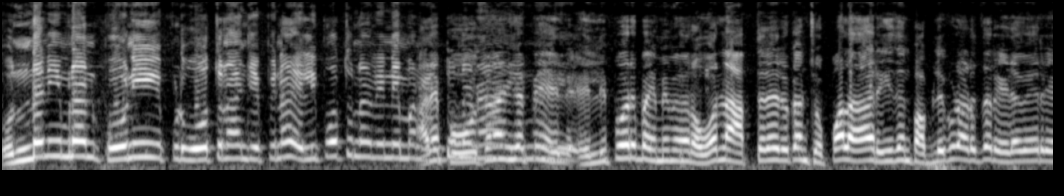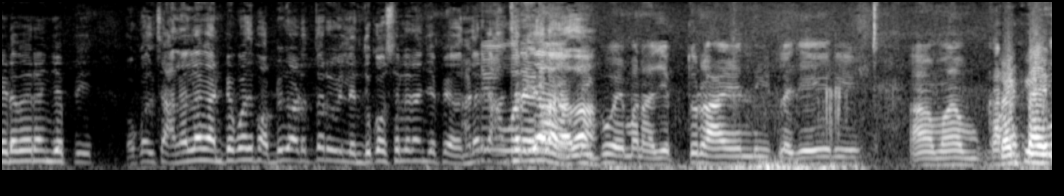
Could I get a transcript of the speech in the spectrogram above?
ఉందని ఇమ్రాన్ పోనీ ఇప్పుడు పోతున్నా అని చెప్పినా వెళ్ళిపోతున్నా నేను ఏమన్నా అరే? పోతున్నా అని చెప్పి వెళ్ళి- వెళ్ళిపోరు భయ మేము ఎవరు ఆపుతలేరు కానీ చెప్పాలా? రీజన్ పబ్లిక్ కూడా అడుగుతారు ఏడవేరు ఏడవేరు అని చెప్పి. ఒకళ్ళు ఛానల్లో కనిపించకపోతే పబ్లిక్ అడుగుతారు వీళ్ళు ఎందుకు వస్తలేరు అని చెప్పి అందరికీ answer ఎవరైనా ఇవ్వాలి కదా. మీకు ఏమన్నా చెప్తురా ఏంది? ఇట్లా చేయరి. కరెక్ట్ టైం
